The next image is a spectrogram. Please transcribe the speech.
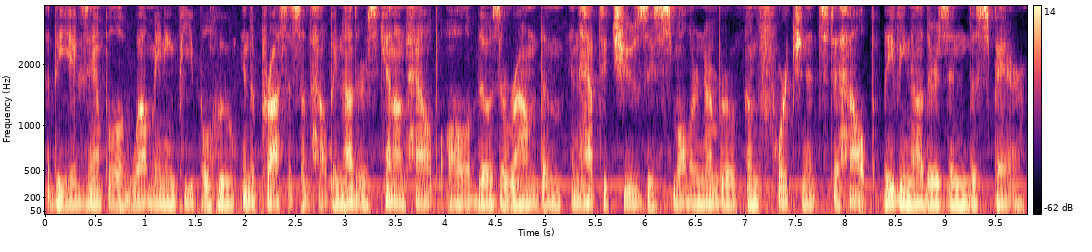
the example of well meaning people who, in the process of helping others, cannot help all of those around them and have to choose a smaller number of unfortunates to help, leaving others in despair.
